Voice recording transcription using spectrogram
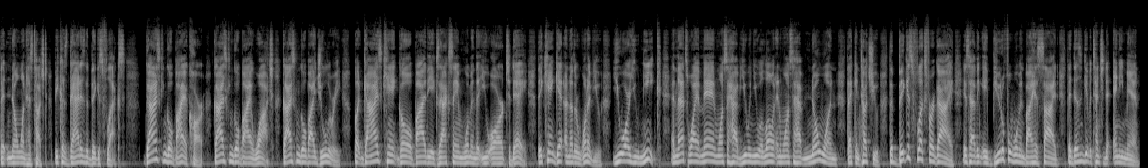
that no one has touched because that is the biggest flex. Guys can go buy a car. Guys can go buy a watch. Guys can go buy jewelry. But guys can't go buy the exact same woman that you are today. They can't get another one of you. You are unique. And that's why a man wants to have you and you alone and wants to have no one that can touch you. The biggest flex for a guy is having a beautiful woman by his side that doesn't give attention to any man.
